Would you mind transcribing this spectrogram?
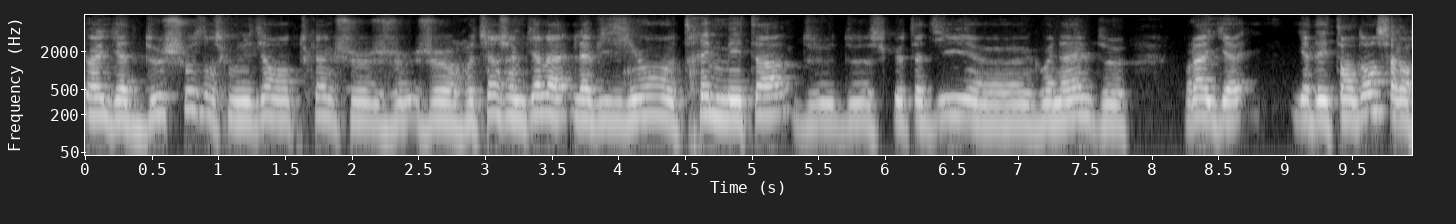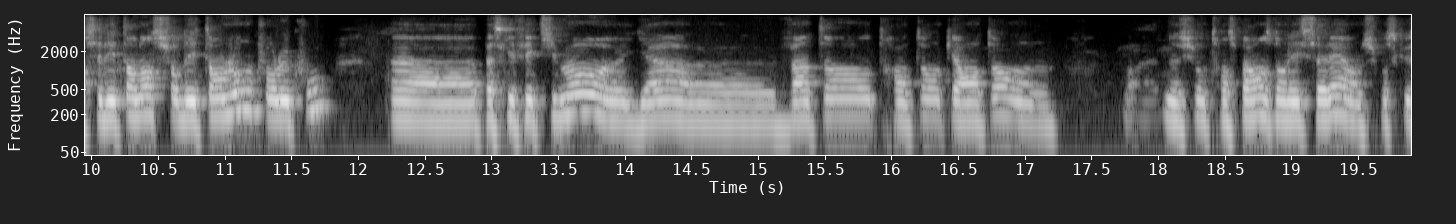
euh, deux choses dans ce que vous venez de dire, en tout cas, que je, retiens. J'aime bien la, vision très méta de, ce que tu as dit, euh, Gwenaël. De, voilà, il y, a, des tendances. Alors, c'est des tendances sur des temps longs pour le coup, euh, parce qu'effectivement, il y a 20 ans, 30 ans, 40 ans, notion de transparence dans les salaires. Je pense que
